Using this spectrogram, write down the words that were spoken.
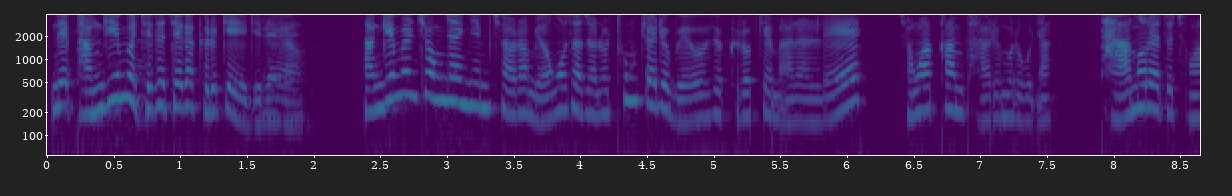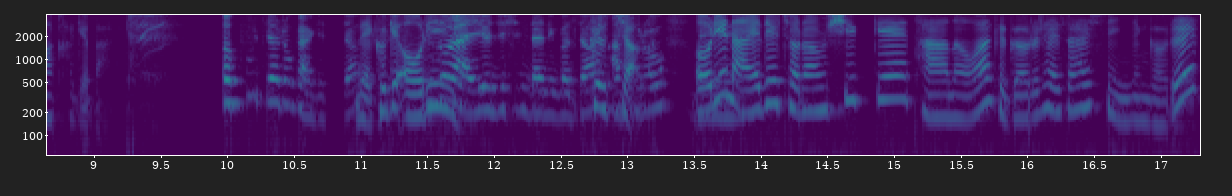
근데 반기문 제가 제가 그렇게 얘기를 해요. 네네. 반기문 총장님처럼 영어 사전을 통째로 외워서 그렇게 말할래? 정확한 발음으로 그냥 단어라도 정확하게 말할래? 후자로 가겠죠. 네, 그게 어린 그걸 알려주신다는 거죠. 그렇죠. 앞으로 네. 어린 아이들처럼 쉽게 단어와 그거를 해서 할 수 있는 거를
